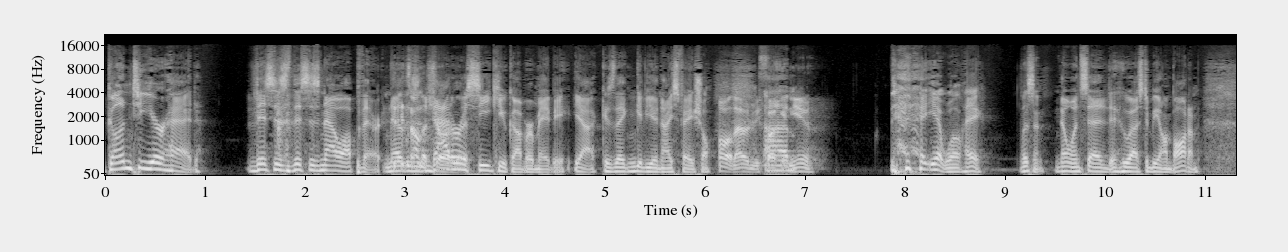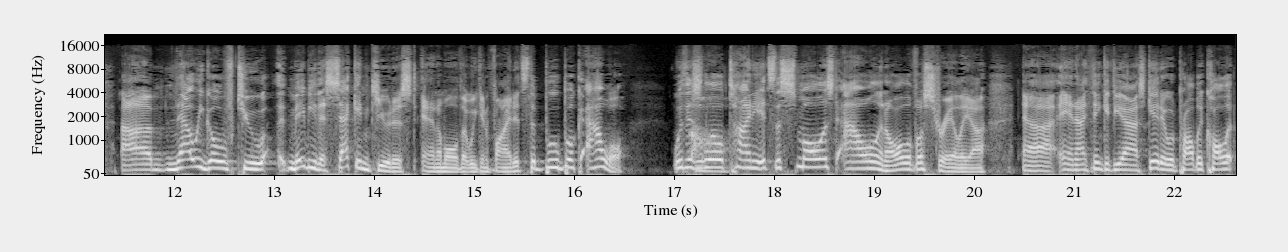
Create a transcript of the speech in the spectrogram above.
gun to your head. This is this is now up there. Now, the that or a sea cucumber, maybe. Yeah, because they can give you a nice facial. Oh, that would be fucking Um, you. yeah, well, hey, listen, no one said who has to be on bottom. Um, now we go to maybe the second cutest animal that we can find. It's the boobook owl. With his little tiny, it's the smallest owl in all of Australia. Uh, and I think if you ask it, it would probably call it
